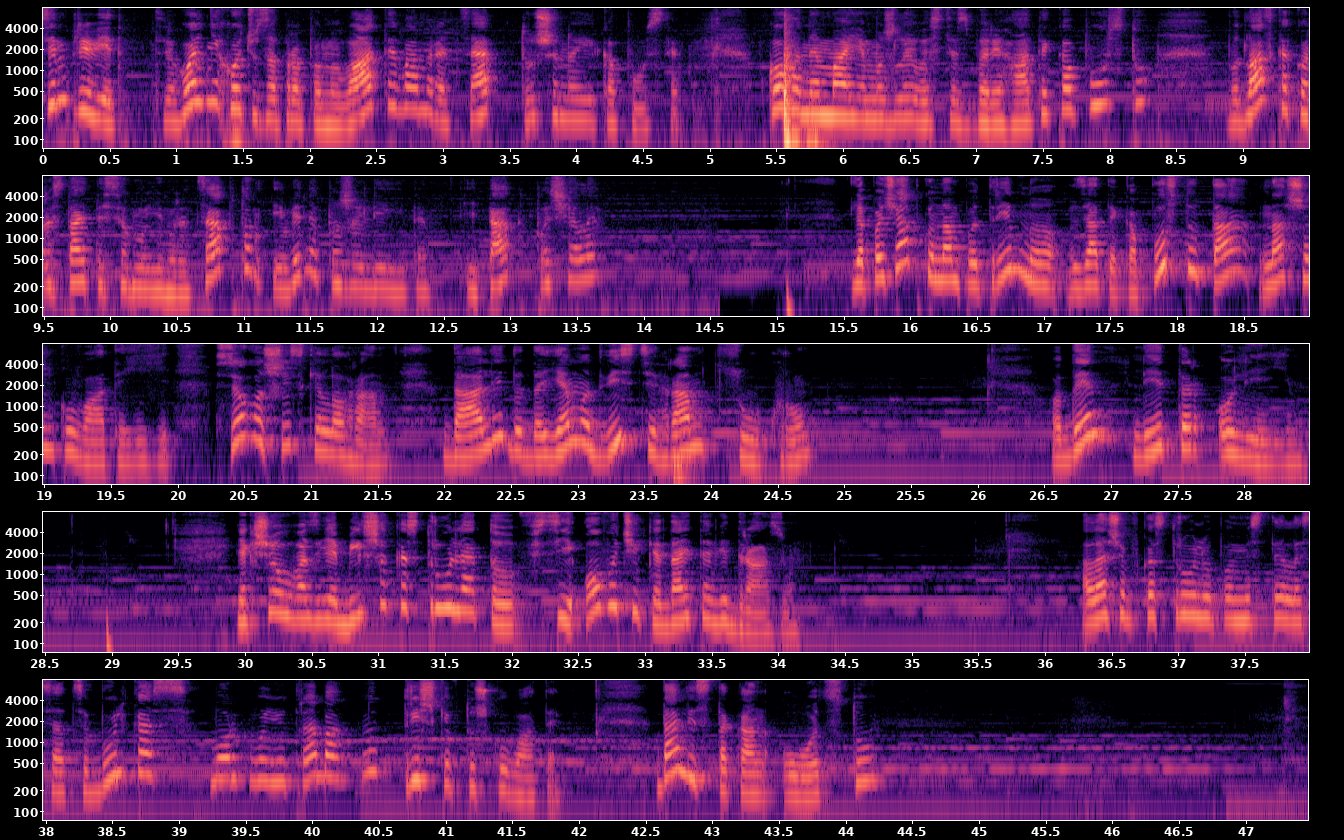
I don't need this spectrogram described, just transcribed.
Всім привіт! Сьогодні хочу запропонувати вам рецепт тушеної капусти. В кого немає можливості зберігати капусту, будь ласка, користайтеся моїм рецептом і ви не пожалієте. І так, почали. Для початку нам потрібно взяти капусту та нашинкувати її. Всього 6 кг. Далі додаємо 200 г цукру, 1 літр олії. Якщо у вас є більша каструля, то всі овочі кидайте відразу. Але щоб в каструлю помістилася цибулька з морквою, треба ну, трішки втушкувати. Далі стакан оцту,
